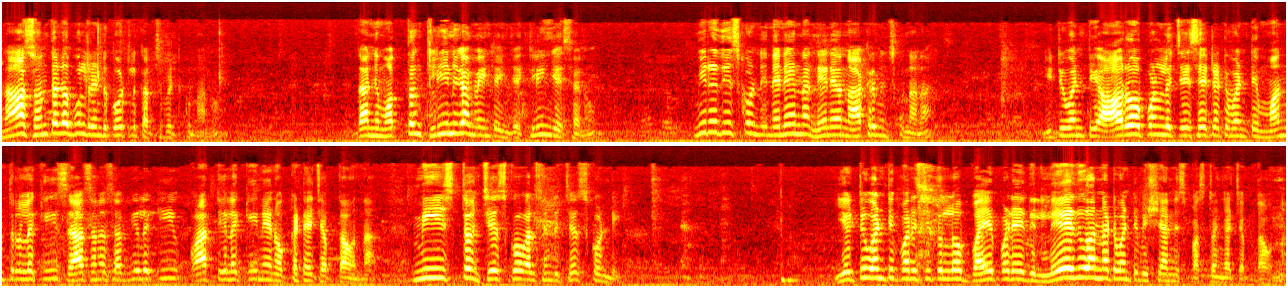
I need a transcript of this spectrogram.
నా సొంత డబ్బులు రెండు కోట్లు ఖర్చు పెట్టుకున్నాను. దాన్ని మొత్తం క్లీన్గా మెయింటైన్ చే క్లీన్ చేశాను. మీరే తీసుకోండి. నేనేమన్నా నేనేమన్నా ఆక్రమించుకున్నానా? ఇటువంటి ఆరోపణలు చేసేటటువంటి మంత్రులకి శాసనసభ్యులకి పార్టీలకి నేను ఒక్కటే చెప్తా ఉన్నా. మీ ఇష్టం చేసుకోవాల్సింది చేసుకోండి. ఎటువంటి పరిస్థితుల్లో భయపడేది లేదు అన్నటువంటి విషయాన్ని స్పష్టంగా చెప్తా ఉన్నా.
